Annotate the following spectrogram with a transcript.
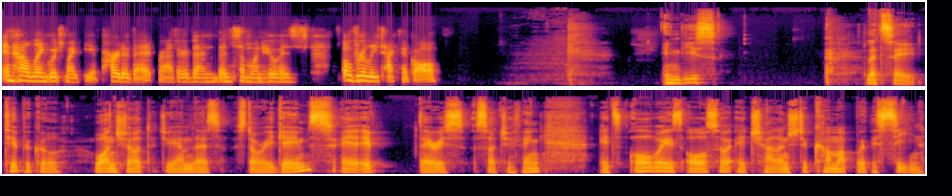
in how language might be a part of it rather than than someone who is overly technical in these, let's say, typical one-shot GMless story games, if there is such a thing, it's always also a challenge to come up with a scene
